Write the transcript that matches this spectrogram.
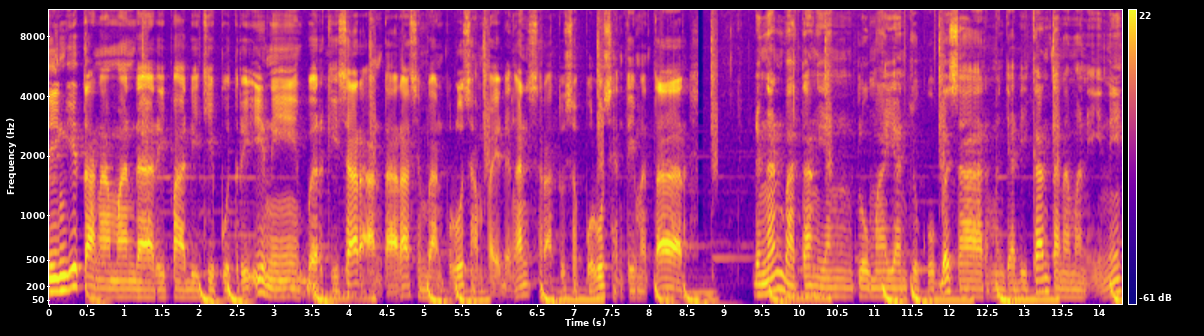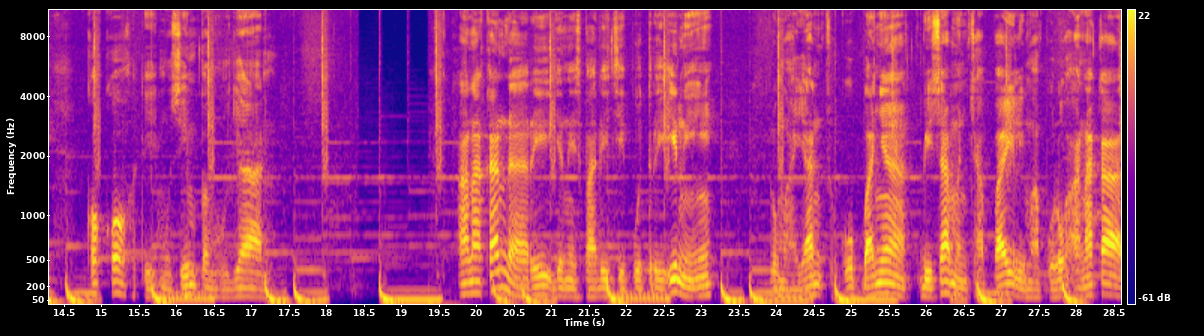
Tinggi tanaman dari padi ciputri ini berkisar antara 90 sampai dengan 110 cm. Dengan batang yang lumayan cukup besar menjadikan tanaman ini kokoh di musim penghujan. Anakan dari jenis padi Ciputri ini lumayan cukup banyak, bisa mencapai 50 anakan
